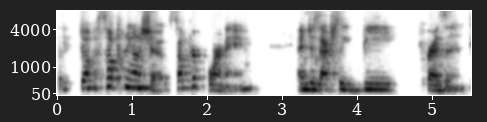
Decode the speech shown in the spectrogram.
Like, don't stop putting on a show, stop performing, and mm-hmm. just actually be present.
